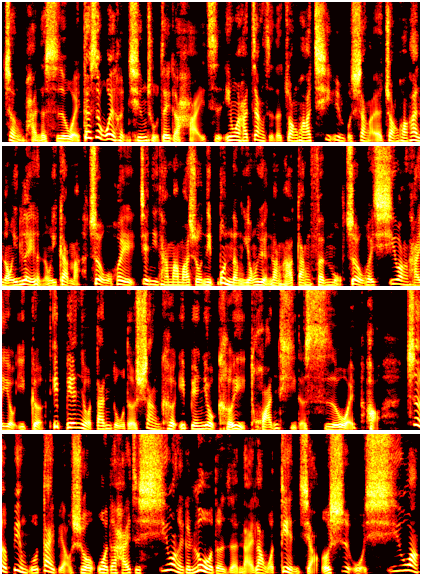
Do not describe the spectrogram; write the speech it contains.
整盘的思维，但是我也很清楚这个孩子，因为他这样子的状况，他气运不上来的状况，他很容易累，很容易干嘛，所以我会建议他妈妈说，你不能永远让他当分母，所以我会希望他有一个一边有单独的上课，一边又可以团体的思维，好。这并不代表说我的孩子希望一个弱的人来让我垫脚，而是我希望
